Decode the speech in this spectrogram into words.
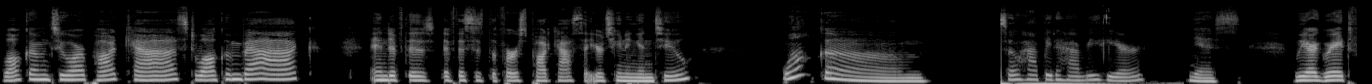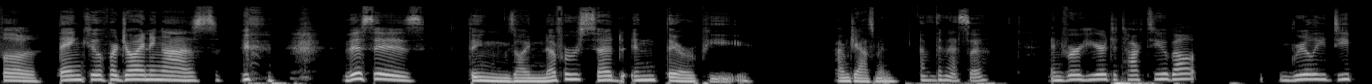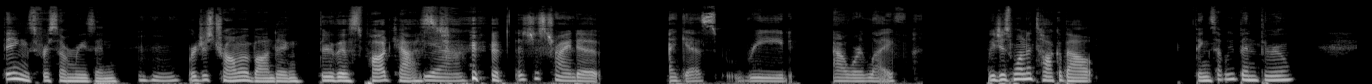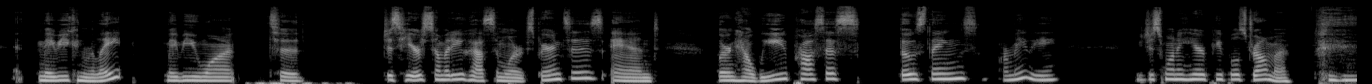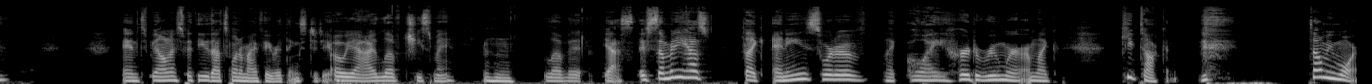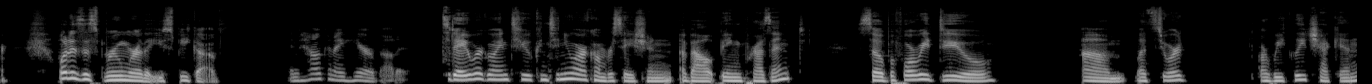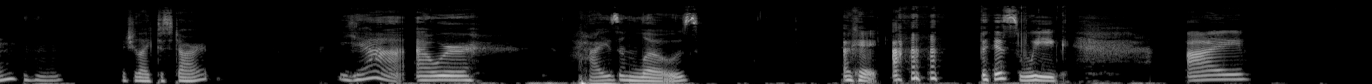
Welcome to our podcast. Welcome back. And if this if this is the first podcast that you're tuning into, welcome. So happy to have you here. Yes. We are grateful. Thank you for joining us. this is Things I Never Said in Therapy. I'm Jasmine. I'm Vanessa. And we're here to talk to you about really deep things for some reason. Mm-hmm. We're just trauma bonding through this podcast. Yeah. it's just trying to, I guess, read our life. We just want to talk about things that we've been through. Maybe you can relate. Maybe you want to just hear somebody who has similar experiences and learn how we process those things. Or maybe you just want to hear people's drama. Mm-hmm. And to be honest with you, that's one of my favorite things to do. Oh, yeah. I love chisme. hmm Love it. Yes. If somebody has like any sort of like, oh, I heard a rumor, I'm like, keep talking. Tell me more. What is this rumor that you speak of? And how can I hear about it? Today, we're going to continue our conversation about being present. So before we do, um, let's do our, our weekly check in. Mm-hmm. Would you like to start? Yeah. Our highs and lows. Okay. this week, I,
